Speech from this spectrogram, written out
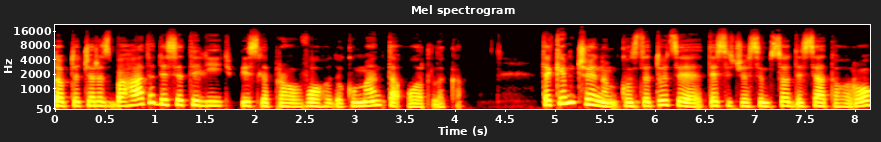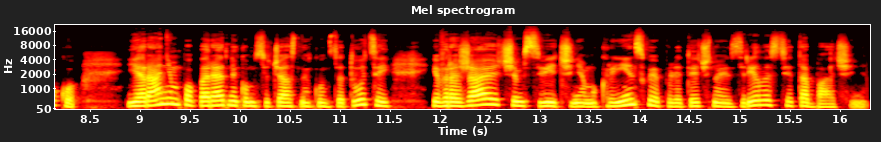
тобто через багато десятиліть після правового документа Орлика. Таким чином, Конституція 1710 року є раннім попередником сучасних конституцій і вражаючим свідченням української політичної зрілості та бачення.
